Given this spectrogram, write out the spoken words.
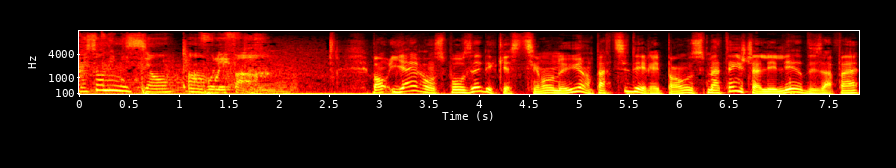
Mais son émission en vaut l'effort. Bon, hier, on se posait des questions. On a eu en partie des réponses. Ce matin, je suis allé lire des affaires.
